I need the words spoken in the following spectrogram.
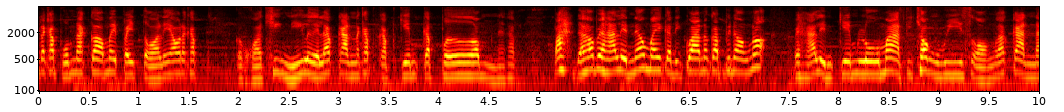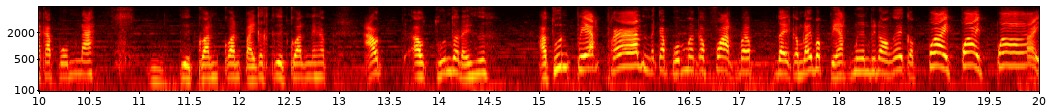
นะครับผมนะก็ไม่ไปต่อแล้วนะครับ ก็ขอชิ่งหนีเลยแล้วกันนะครับกับเกมกระเปิมนะครับไปเดี๋ยวเราไปหาเล่นแนวใหม่กันดีกว่านะครับพี่น้องเนาะไปหาเล่นเกมโลมาที่ช่อง V2 แล้วกันนะครับผมนะอืดก่อนก่อนไปก็กิดก่อนนะครับเอาเอาทุนเท่าไหร่เฮ้อเอาทุนแปดพันนะครับผมมันก็ฟาดมาได้กำไรมาแปดหมื่นพี่น้องเอ้ยก็ป้ายป้ายป้าย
